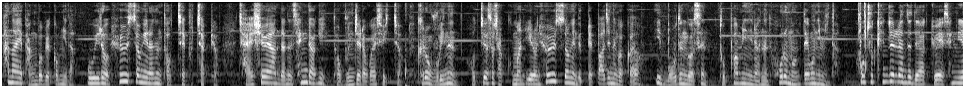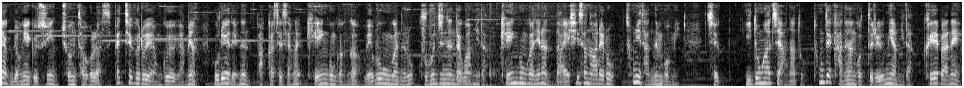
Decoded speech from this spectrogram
하나의 방법일 겁니다. 오히려 효율성이라는 덫에 붙잡혀 잘 쉬어야 한다는 생각이 더 문제라고 할 수 있죠. 그럼 우리는 어째서 자꾸만 이런 효율성의 늪에 빠지는 걸까요? 이 모든 것은 도파민이라는 호르몬 때문입니다. 호주 퀸즐랜드 대학교의 생리학 명예교수인 존 더글라스 패티그루의 연구에 의하면 우리의 뇌는 바깥 세상을 개인 공간과 외부 공간으로 구분 짓는다고 합니다. 개인 공간이란 나의 시선 아래로 손이 닿는 범위, 즉 이동하지 않아도 통제 가능한 것들을 의미합니다. 그에 반해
